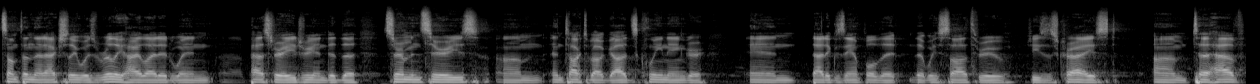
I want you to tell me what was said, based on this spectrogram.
something that actually was really highlighted when uh, Pastor Adrian did the sermon series um, and talked about God's clean anger and that example that, that we saw through Jesus Christ, um, to have,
